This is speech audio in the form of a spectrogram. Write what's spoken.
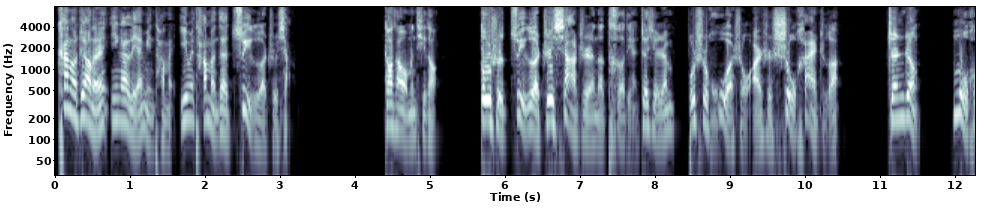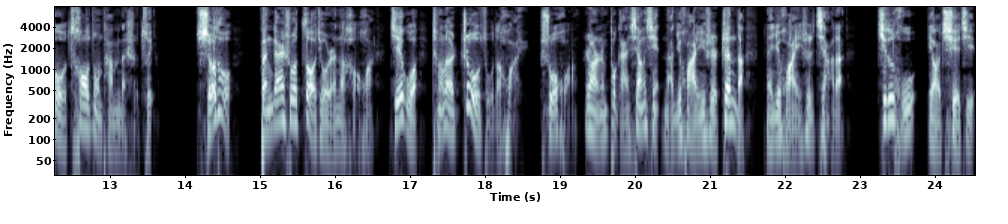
看到这样的人，应该怜悯他们，因为他们在罪恶之下。刚才我们提到，都是罪恶之下之人的特点。这些人不是祸首，而是受害者。真正幕后操纵他们的是罪。舌头本该说造就人的好话，结果成了咒诅的话语，说谎让人不敢相信哪句话语是真的，哪句话语是假的。基督徒要切记，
